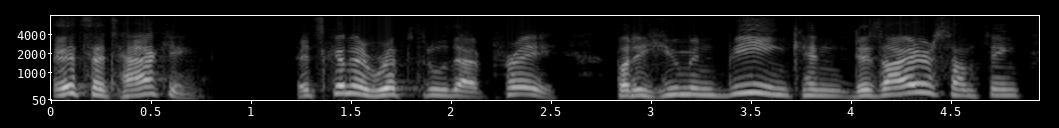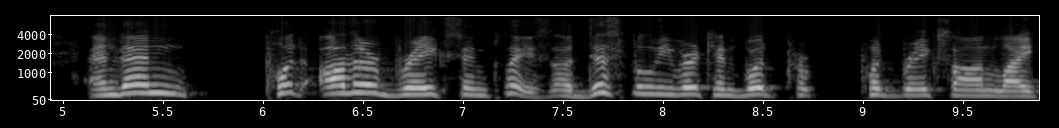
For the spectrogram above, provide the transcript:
It's attacking. It's going to rip through that prey. But a human being can desire something and then put other brakes in place. A disbeliever can put, put brakes on, like,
